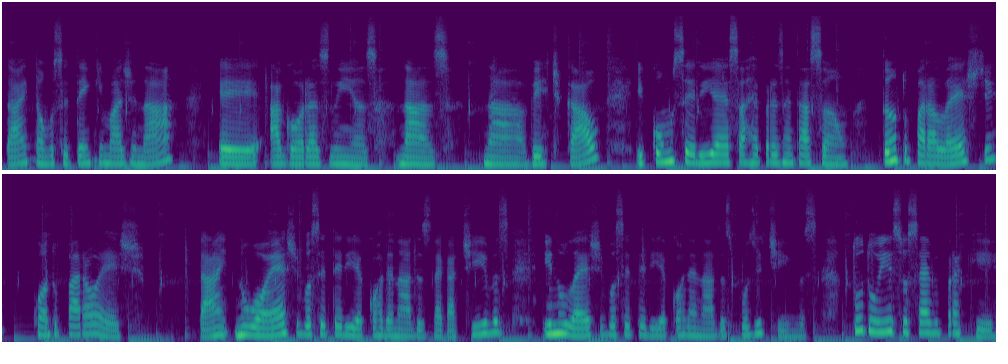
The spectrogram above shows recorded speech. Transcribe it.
tá? Então você tem que imaginar é, agora as linhas nas na vertical e como seria essa representação, tanto para leste quanto para oeste. Tá? No oeste você teria coordenadas negativas e no leste você teria coordenadas positivas. Tudo isso serve para quê?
